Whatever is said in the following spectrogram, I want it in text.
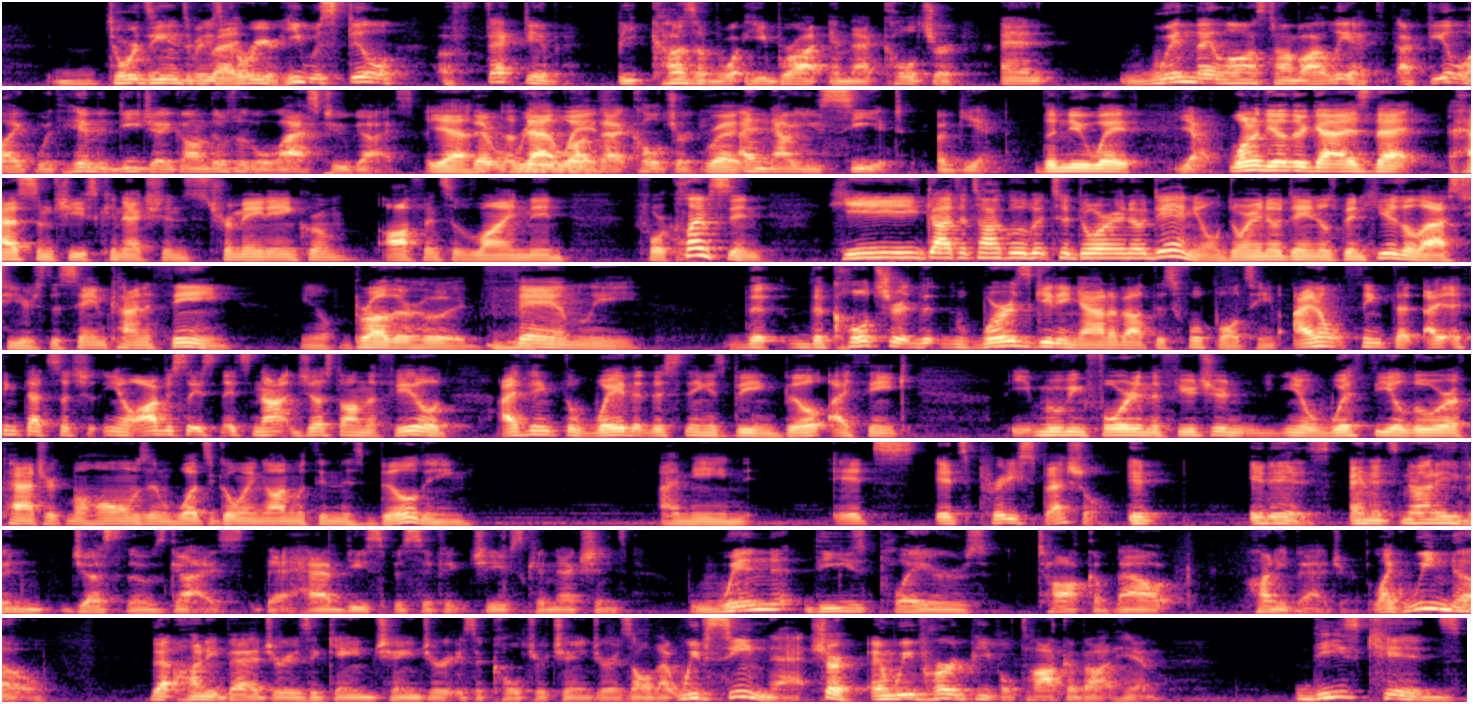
towards the end of his Right. career. He was still effective because of what he brought in that culture. And when they lost Tamba Hali, I, I feel like with him and DJ gone, those are the last two guys. Yeah, that really that brought that culture. Right. and now you see it again. the new wave Yeah. One of the other guys that has some Chiefs connections, Tremayne Anchrum, offensive lineman for Clemson. He got to talk a little bit to Dorian O'Daniel. Dorian O'Daniel's been here the last two years, the same kind of thing. You know, brotherhood, mm-hmm. family, the the culture, the words getting out about this football team. I don't think that I, I think that's such you know, obviously it's it's not just on the field. I think the way that this thing is being built, I think moving forward in the future, you know, with the allure of Patrick Mahomes and what's going on within this building, I mean, it's it's pretty special. It it is, and it's not even just those guys that have these specific Chiefs connections. When these players talk about Honey Badger, like we know that Honey Badger is a game changer, is a culture changer, is all that. We've seen that, Sure. and we've heard people talk about him. These kids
